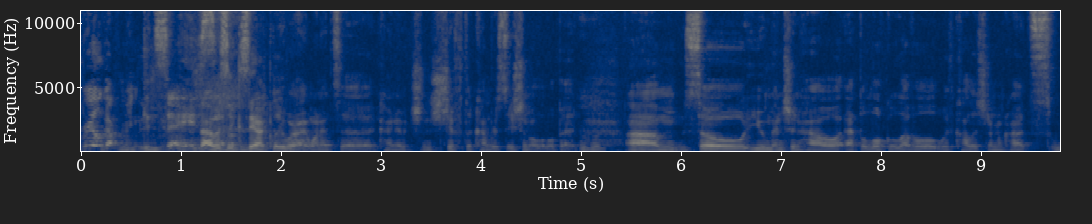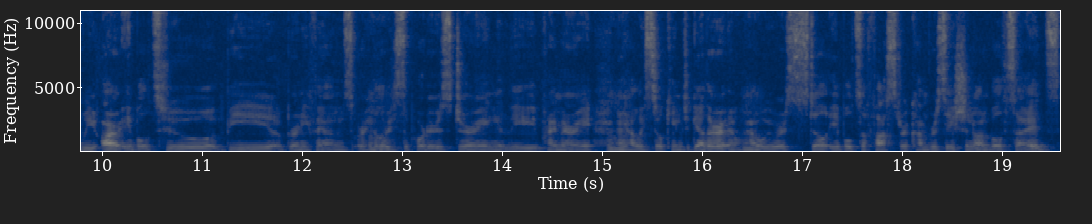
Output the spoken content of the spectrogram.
real government can say. that was exactly where I wanted to kind of shift the conversation a little bit. Mm-hmm. Um, so you mentioned how at the local level with College Democrats, we are able to be Bernie fans or mm-hmm. Hillary supporters during the primary, mm-hmm. and how we still came together, and how mm-hmm. we were still able to foster conversation on both sides.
